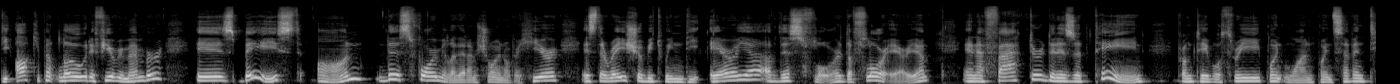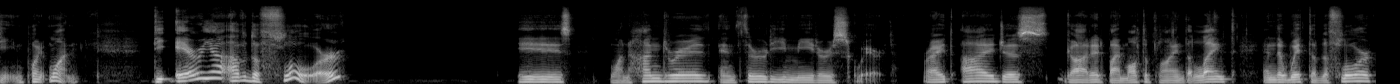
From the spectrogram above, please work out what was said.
The occupant load, if you remember, is based on this formula that I'm showing over here. Is the ratio between the area of this floor, the floor area, and a factor that is obtained from table 3.1.17.1. The area of the floor is 130 meters squared, right? I just got it by multiplying the length and the width of the floor,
